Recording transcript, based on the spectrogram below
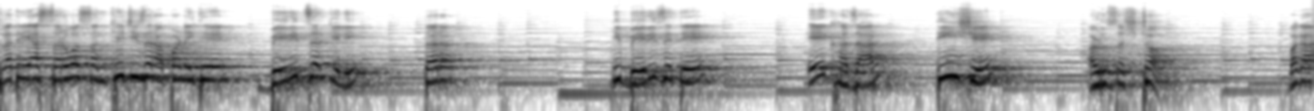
चला तर या सर्व संख्येची जर आपण इथे बेरीज जर केली तर ही बेरीज येते एक हजार तीनशे अडुसष्ट. बघा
